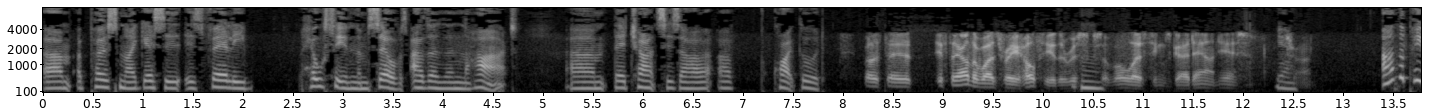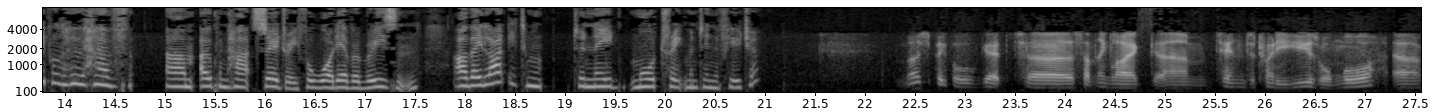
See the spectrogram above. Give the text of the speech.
um, a person, I guess, is, is, fairly healthy in themselves, other than the heart, um, their chances are, are, quite good. Well, if they're, if they're otherwise very healthy, the risks mm. of all those things go down, yes. Yeah. Right. Other people who have um, open heart surgery for whatever reason, are they likely to to need more treatment in the future? Most people get uh, something like um, 10 to 20 years or more uh,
